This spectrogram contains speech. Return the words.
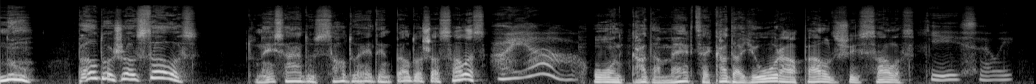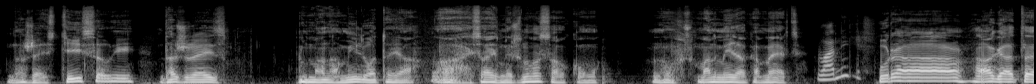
nu, peldošās salas. Tu nesēdi uz saldu ēdienu, peldošās salas. Ah, jā, Un kādā mērcē, kādā jūrā peld šīs salas? ķīselī. Dažreiz ķīselī, dažreiz manā mīļotajā, oh, es aizmirsu nosaukumu. Nu, mana mīļākā mērce. Vaniļas? Urā! Agate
